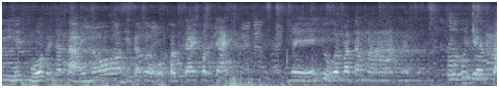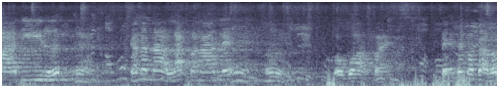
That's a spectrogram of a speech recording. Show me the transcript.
ดีเห็นหัวเป็นกระต่ายน้อยแล้วก็โอ้ขอบใจขอบใจแหมอยู่กันมาตั้งนานเธอก็ยังตาดีเลยฉันน่ะน่ารักมานานแล้วเออก็ว่าไปแต่ถ้ามาด่าเรา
